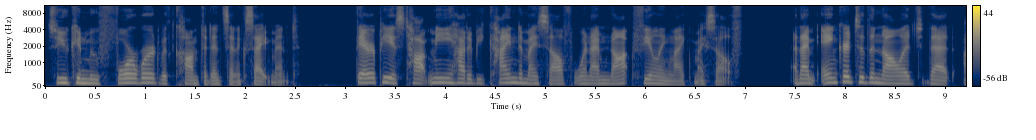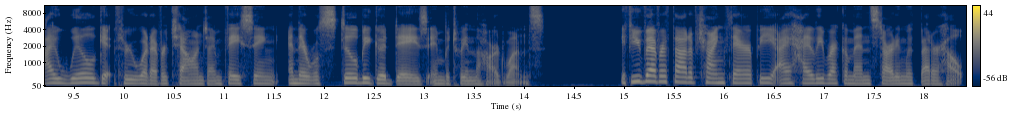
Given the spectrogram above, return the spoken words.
so you can move forward with confidence and excitement. Therapy has taught me how to be kind to myself when I'm not feeling like myself. And I'm anchored to the knowledge that I will get through whatever challenge I'm facing, and there will still be good days in between the hard ones. If you've ever thought of trying therapy, I highly recommend starting with BetterHelp.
